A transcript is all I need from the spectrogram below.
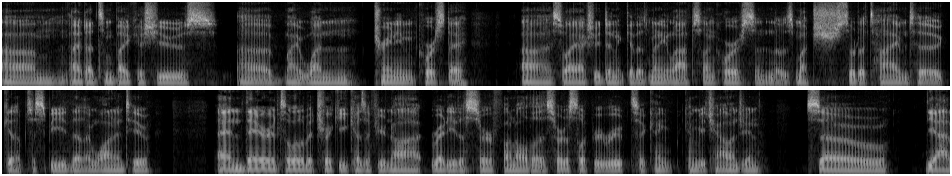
Um, I had had some bike issues uh, my one training course day. Uh, so I actually didn't get as many laps on course and as much sort of time to get up to speed that I wanted to. And there, it's a little bit tricky because if you're not ready to surf on all the sort of slippery routes, it can can be challenging. So yeah,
